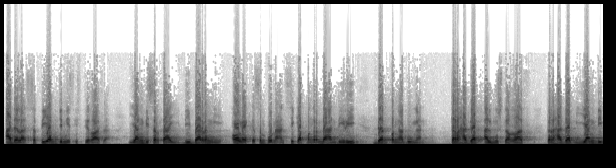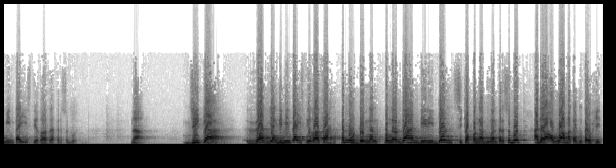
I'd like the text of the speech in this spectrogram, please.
adalah setiap jenis istighatsah yang disertai, dibarengi oleh kesempurnaan sikap pengerendahan diri dan pengagungan terhadap al-mustaghath, terhadap yang dimintai istighatsah tersebut. Nah, jika zat yang diminta istighatsah penuh dengan pengerendahan diri dan sikap pengagungan tersebut adalah Allah, maka itu tauhid.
